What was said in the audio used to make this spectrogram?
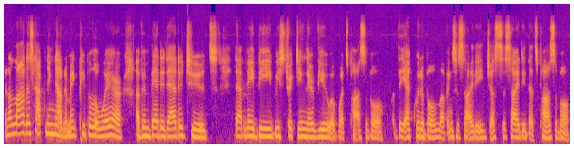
And a lot is happening now to make people aware of embedded attitudes that may be restricting their view of what's possible, the equitable, loving society, just society that's possible.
